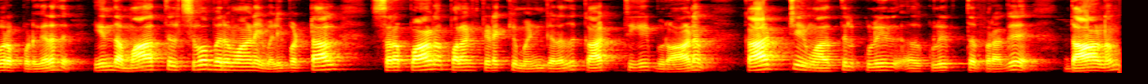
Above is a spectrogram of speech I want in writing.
கூறப்படுகிறது. இந்த மாதத்தில் சிவபெருமானை வழிபட்டால் சிறப்பான பலன் கிடைக்கும் என்கிறது கார்த்திகை புராணம். கார்த்திகை மாதத்தில் குளிர் குளிர்த்த பிறகு தானம்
